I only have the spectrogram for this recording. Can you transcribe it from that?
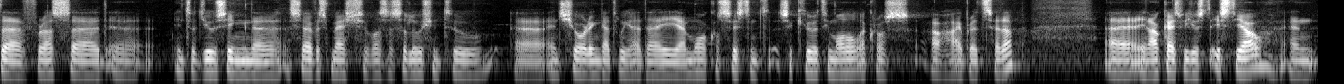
Uh, for us, uh, uh, introducing the service mesh was a solution to uh, ensuring that we had a, more consistent security model across our hybrid setup. in our case, we used Istio, and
